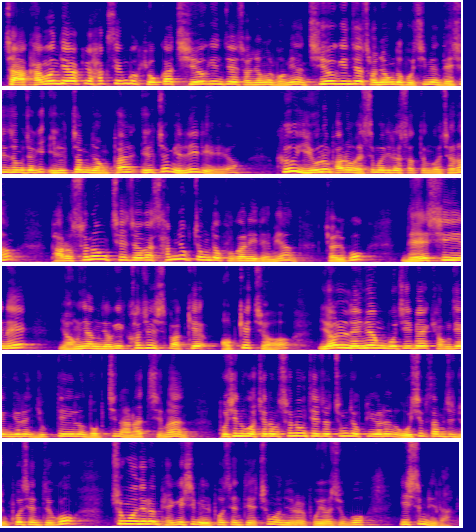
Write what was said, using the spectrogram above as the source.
자, 강원대학교 학생부 교과 지역인재 전형을 보면 지역인재 전형도 보시면 내신 성적이 1.08, 1.11이에요. 그 이유는 바로 말씀을 드렸었던 것처럼 바로 수능 최저가 36 정도 구간이 되면 결국 내신의 영향력이 커질 수밖에 없겠죠. 14명 모집의 경쟁률은 6대1로 높진 않았지만 보시는 것처럼 수능 최저 충족 비율은 53.6%고 충원율은 121%의 충원율을 보여주고 있습니다.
